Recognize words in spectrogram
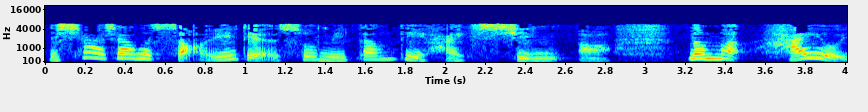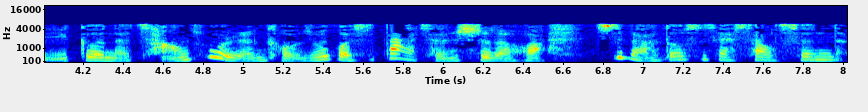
你下降的少一点，说明当地还行啊。那么还有一个呢，常住人口如果是大城市的话，基本上都是在上升的。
